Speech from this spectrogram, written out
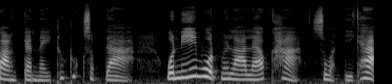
ฟังกันในทุกๆ สัปดาห์ วันนี้หมดเวลาแล้วค่ะ สวัสดีค่ะ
